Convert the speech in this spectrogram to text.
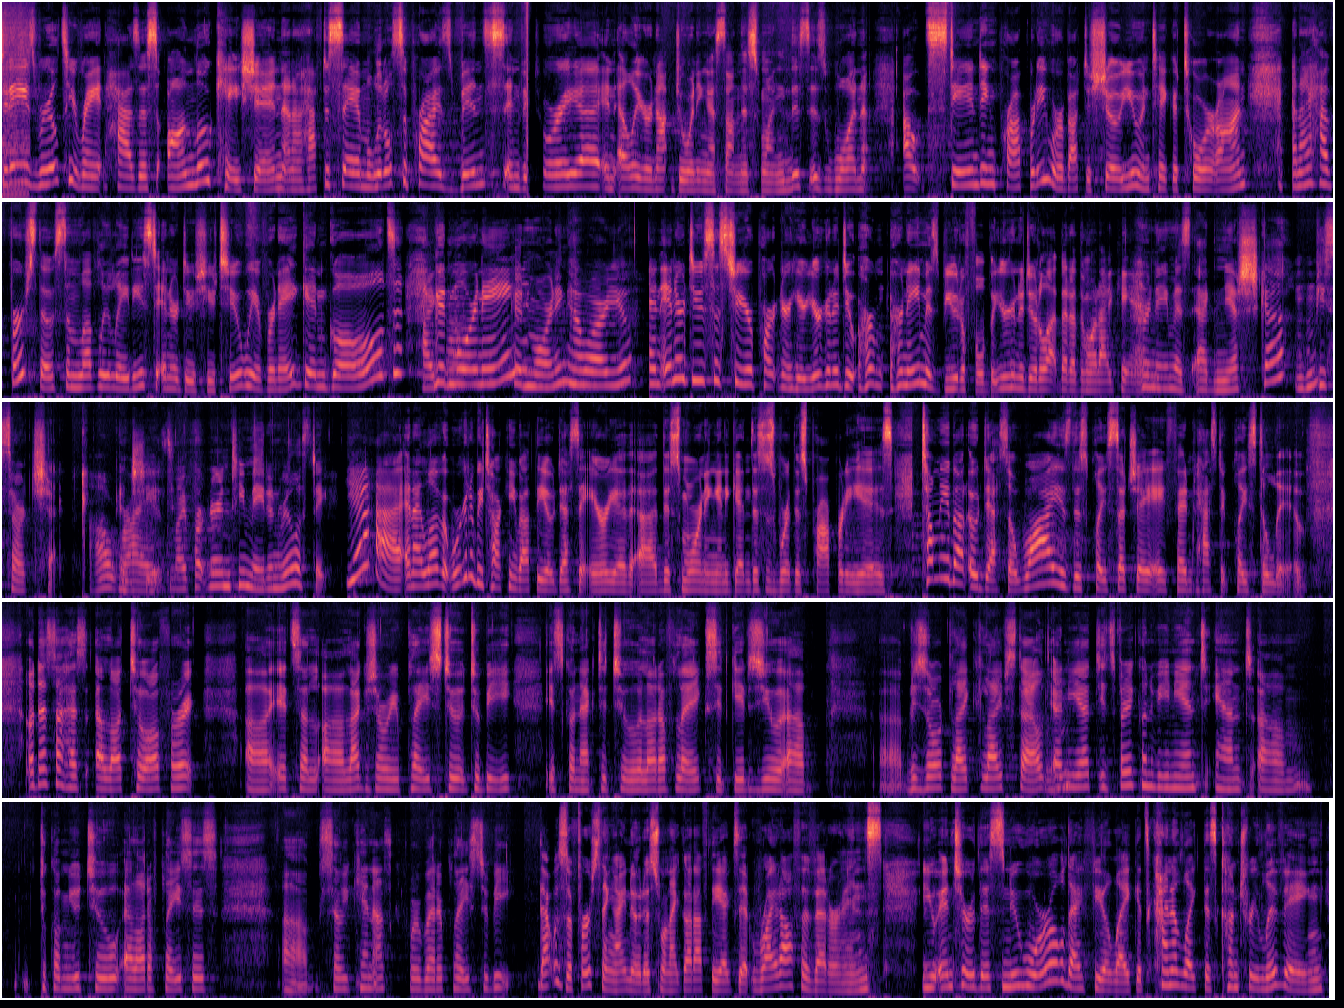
Today's Realty Rant has us on location, and I have to say I'm a little surprised Vince and Victoria and Ellie are not joining us on this one. This is one outstanding property we're about to show you and take a tour on. And I have first, though, some lovely ladies to introduce you to. We have Renee Gingold. Hi, Good morning. Good morning. How are you? And introduce us to your partner here. You're going to do her. Her name is beautiful, but you're going to do it a lot better than what I can. Her name is Agnieszka mm-hmm. Pisarczyk. All And she is my partner and teammate in real estate. Yeah, and I love it. We're going to be talking about the Odessa area uh, this morning, and again, this is where this property is. Tell me about Odessa. Why is this place such a, a fantastic place to live? Odessa has a lot to offer. Uh, it's a, a luxury place to, to be. It's connected to a lot of lakes. It gives you a, a resort-like lifestyle, and yet it's very convenient and um, to commute to a lot of places. Um, so you can't ask for a better place to be. That was the first thing I noticed when I got off the exit, right off of Veterans. You enter this new world, I feel like. It's kind of like this country living.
